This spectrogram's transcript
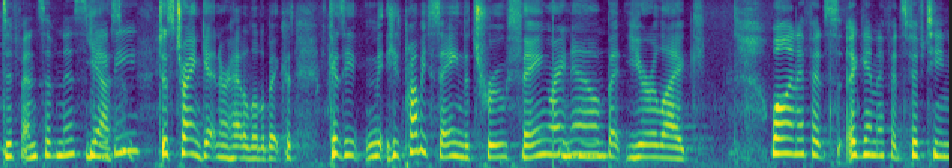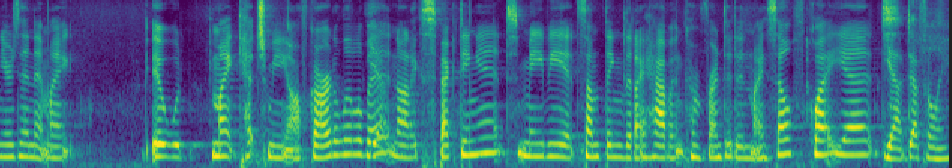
defensiveness, Yes, maybe. just try and get in her head a little bit because because he he's probably saying the true thing right now, but you're like, Well, and if it's again, if it's 15 years in, it might it would might catch me off guard a little bit, Yeah. not expecting it. Maybe it's something that I haven't confronted in myself quite yet. yeah, definitely,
